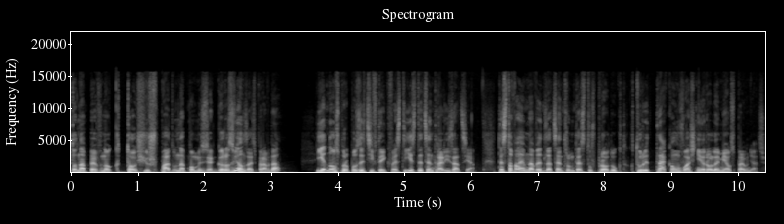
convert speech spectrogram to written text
to na pewno ktoś już wpadł na pomysł, jak go rozwiązać, prawda? Jedną z propozycji w tej kwestii jest decentralizacja. Testowałem nawet dla Centrum Testów produkt, który taką właśnie rolę miał spełniać.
